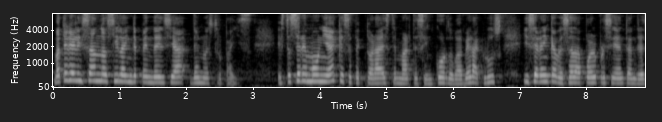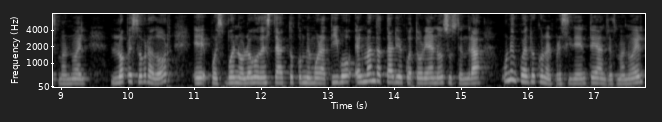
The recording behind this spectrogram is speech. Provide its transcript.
materializando así la independencia de nuestro país. Esta ceremonia, que se efectuará este martes en Córdoba, Veracruz, y será encabezada por el presidente Andrés Manuel López Obrador, eh, pues bueno, luego de este acto conmemorativo, el mandatario ecuatoriano sostendrá un encuentro con el presidente Andrés Manuel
